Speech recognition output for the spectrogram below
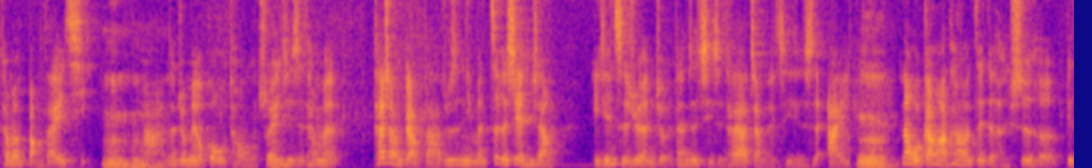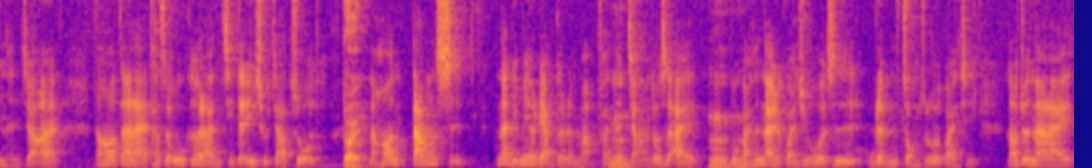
他们绑在一起，嗯嗯啊，那就没有沟通。所以其实他们、嗯、他想表达就是你们这个现象已经持续很久，但是其实他要讲的其实是爱。嗯，那我刚好看到这个很适合变成教案，然后再来他是乌克兰籍的艺术家做的，对，然后当时。那里面有两个人嘛，反正讲的都是爱，嗯、不管是男女关系或者是人种族的关系，然后就拿来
